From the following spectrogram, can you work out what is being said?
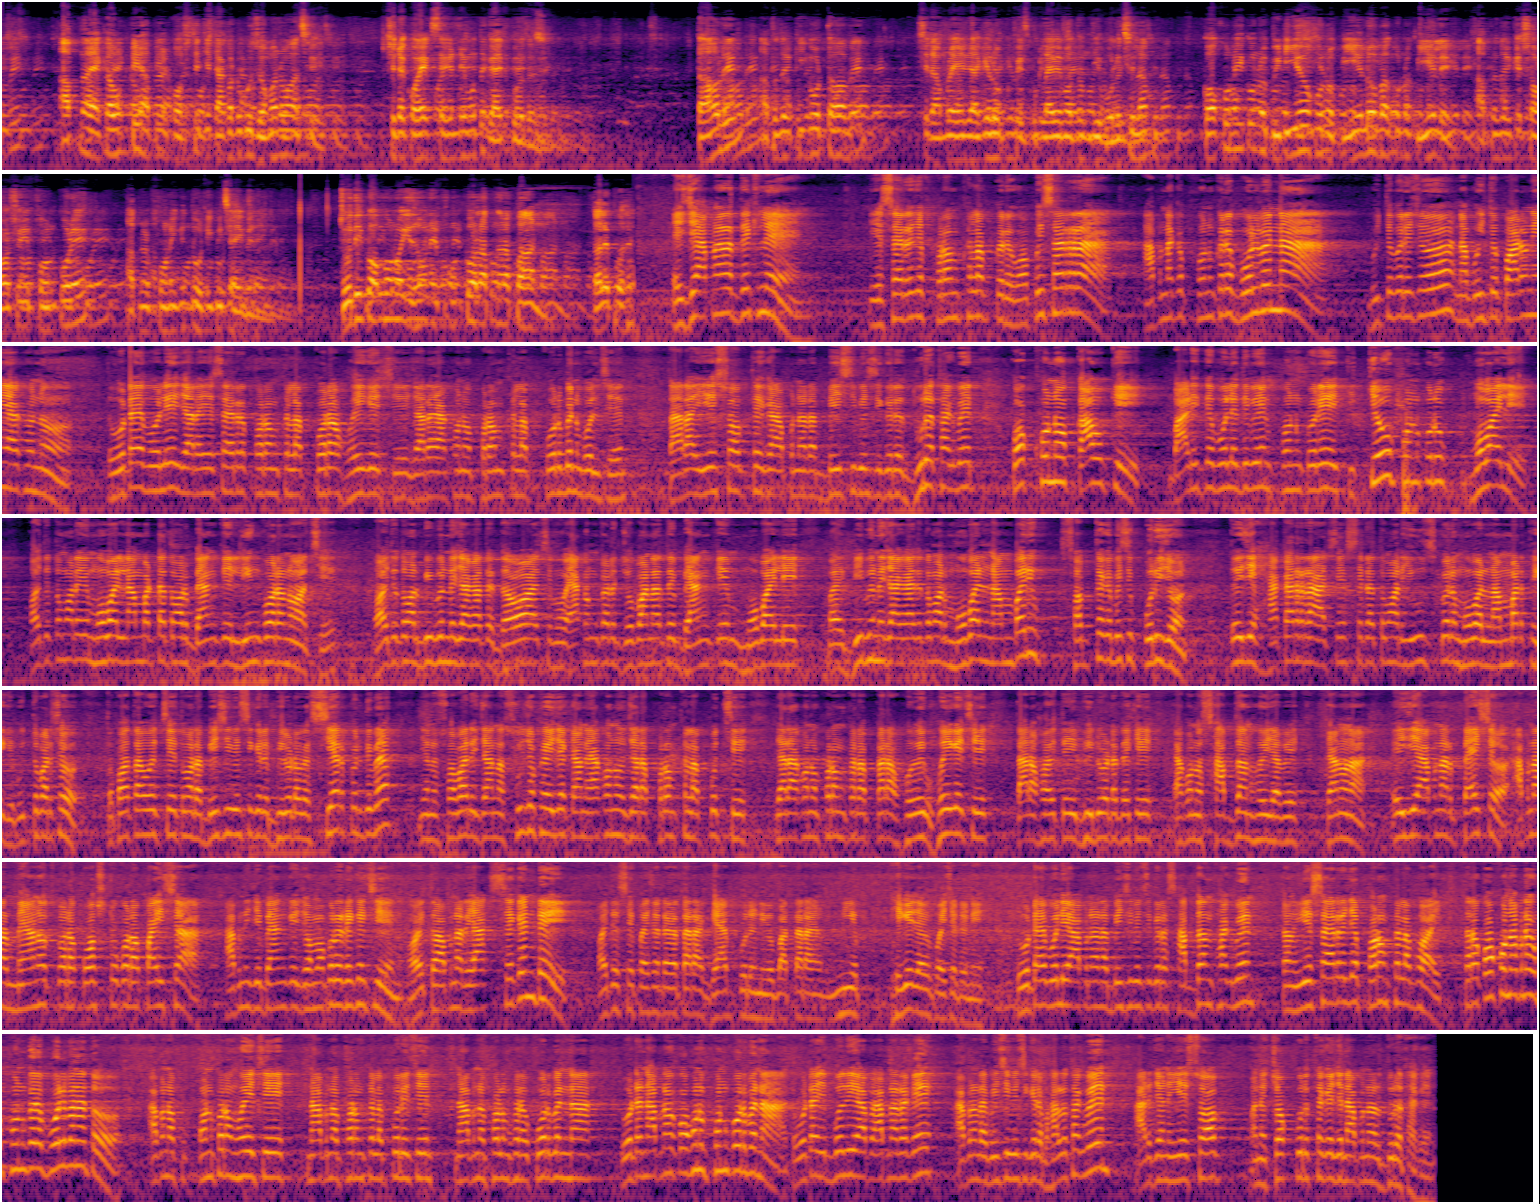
আপনার অ্যাকাউন্টে আপনার কষ্টের যে টাকাটুকু জমানো আছে, সেটা কয়েক সেকেন্ডের মধ্যে গায়েব করে দেবে। তাহলে আপনাদের কি করতে হবে? সেটা আমরা এর ফেসবুক লাইভের মাধ্যম দিয়ে বলেছিলাম। কখনোই কোনো ভিডিও কোনো বিএলও বা কোনো বিএলএ আপনাদেরকে সরাসরি ফোন করে আপনার ফোনে কিন্তু ওটিপি চাইবে না। যদি কখনো এই ধরনের ফোন কল আপনারা পান, তাহলে এই যে আপনারা দেখলেন এসআর যে ফর্ম ফিল করে অফিসাররা আপনাকে ফোন করে বলবেন না, বুঝতে পেরেছ? না, বুঝতে পারোনি এখনও। তো ওটাই বলি, যারা এসআর ফর্ম ফিল করা হয়ে গেছে, যারা এখনও ফর্ম ফিল করবেন বলছেন তারা এসব থেকে আপনারা বেশি বেশি করে দূরে থাকবেন। কখনো কাউকে বাড়িতে বলে দিবেন, ফোন করে কি কেউ ফোন করুক মোবাইলে। হয়তো তোমার এই মোবাইল নাম্বারটা তোমার ব্যাংকে লিঙ্ক করানো আছে, হয়তো তোমার বিভিন্ন জায়গাতে দেওয়া আছে এখনকার জবানাতে ব্যাংকে, মোবাইলে বা বিভিন্ন জায়গাতে তোমার মোবাইল নাম্বারই সব থেকে বেশি প্রয়োজন। তো এই যে হ্যাকাররা আছে, সেটা তোমার ইউজ করে মোবাইল নাম্বার থেকে, বুঝতে পারছ? তো কথা হচ্ছে তোমরা বেশি বেশি করে ভিডিওটাকে শেয়ার করে দেবে, যেন সবারই জানার সুযোগ হয়ে যায়। কারণ এখনও যারা ফর্ম ফিল করছে, যারা এখনও ফর্ম ফিল আপ করা হয়ে হয়ে গেছে, তারা হয়তো এই ভিডিওটা দেখে এখনও সাবধান হয়ে যাবে। কেননা, এই যে আপনার পয়সা, আপনার মেহনত করা, কষ্ট করা পয়সা, আপনি যে ব্যাংকে জমা করে রেখেছেন, হয়তো আপনার এক সেকেন্ডে হয়তো সে পয়সাটাকে তারা গ্যাপ করে নিবে বা তারা নিয়ে ভেঙে যাবে পয়সাটা নিয়ে। তো ওটাই বলি আপনারা বেশি বেশি করে সাবধান থাকবেন, কারণ এসআর যে ফর্ম ফিল হয়, তারা কখন আপনাকে ফোন করে বলবে না তো। আপনার কনফার্ম হয়েছে, না আপনার ফর্ম ফিল করেছেন, না আপনার ফর্ম ফিল করবেন না ওটা না আপনাকে কখনো ফোন করবে না। তো ওটাই বলি আপ- আপনারাকে, আপনারা বেশি বেশি করে ভালো থাকবেন, আর যেন এসব মানে চক্কর থেকে যেন আপনারা দূরে থাকেন।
